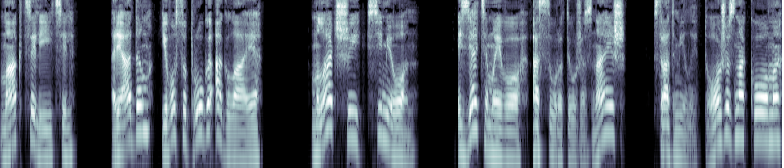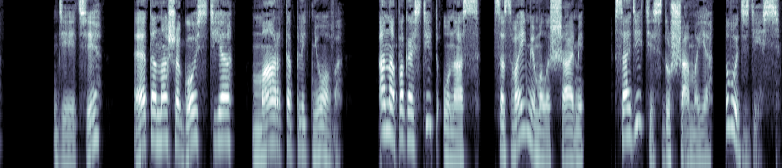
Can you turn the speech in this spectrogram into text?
маг-целитель. Рядом его супруга Аглая. Младший — Симеон. Зятя моего, Асура, ты уже знаешь. С Радмилой тоже знакома. Дети — это наша гостья Марта Плетнева. Она погостит у нас со своими малышами «Садитесь, душа моя, вот здесь».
